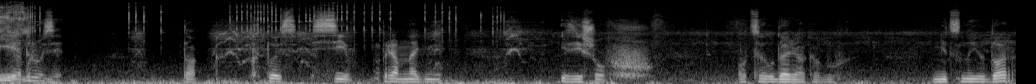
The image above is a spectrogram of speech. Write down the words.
Є, друзі. Так, хтось сів прямо на дні і зійшов. Оце ударяка був. Міцний удар,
